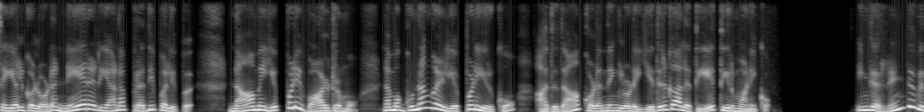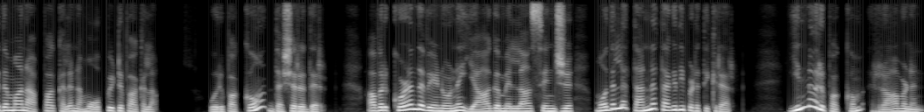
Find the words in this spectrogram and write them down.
செயல்களோட நேரடியான பிரதிபலிப்பு. நாம எப்படி வாழ்றோமோ நம்ம குணங்கள் எப்படி இருக்கும் அதுதான் குழந்தைங்களோட எதிர்காலத்தையே தீர்மானிக்கும். இங்க ரெண்டு விதமான அப்பாக்களை நம்ம ஒப்பிட்டு பார்க்கலாம். ஒரு பக்கம் தசரதர் அவர் குழந்தை வேணும்னு யாகமெல்லாம் செஞ்சு முதல்ல தன்னை தகுதிப்படுத்திக்கிறார். இன்னொரு பக்கம் ராவணன்.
